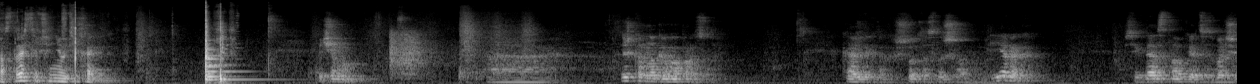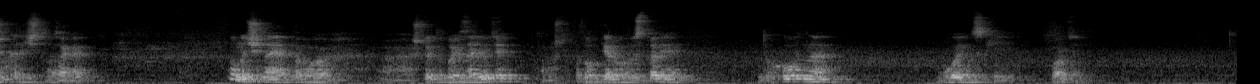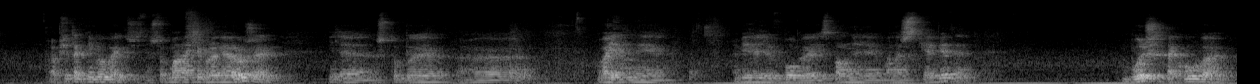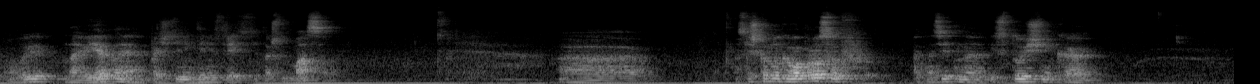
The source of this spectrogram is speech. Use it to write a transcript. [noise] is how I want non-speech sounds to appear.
А страсти все не утихают. Почему? А, слишком много вопросов. Каждый, кто что-то слышал о тамплиерах, всегда сталкивается с большим количеством загадок. Ну, начиная от того, а, что это были за люди, потому что это был первый в истории духовно-воинский орден. Вообще так не бывает в жизни, чтобы монахи брали оружие или чтобы э, военные верили в Бога и исполняли монашеские обеты, больше такого вы, наверное, почти нигде не встретите, так что массово. А, слишком много вопросов относительно источника.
